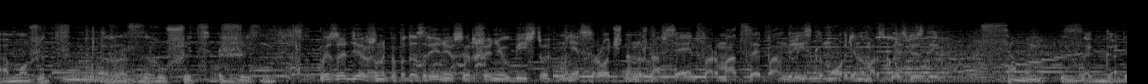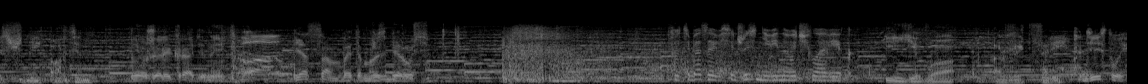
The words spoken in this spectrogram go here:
а может разрушить жизнь. Вы задержаны по подозрению в совершении убийства. Мне срочно нужна вся информация по английскому ордену морской звезды. Загадочный орден. Неужели краденый? Я сам в этом разберусь. От тебя зависит жизнь невинного человека. и его рыцари. Действуй,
